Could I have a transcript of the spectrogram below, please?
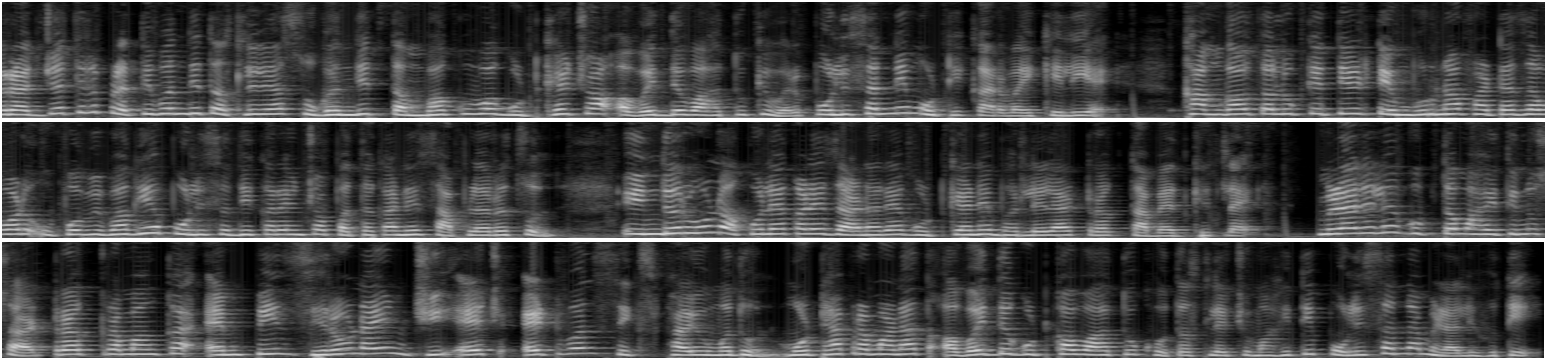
राज्यातील प्रतिबंधित असलेल्या सुगंधित तंबाखू व गुटख्याच्या अवैध वाहतुकीवर पोलिसांनी मोठी कारवाई केली आहे. खामगाव तालुक्यातील टेंभुर्णा फाट्याजवळ उपविभागीय पोलीस अधिकाऱ्यांच्या पथकाने सापळा रचून इंदोरहून अकोल्याकडे जाणाऱ्या गुटख्याने भरलेला ट्रक ताब्यात घेतलाय. मिळालेल्या गुप्त माहितीनुसार ट्रक क्रमांक M P zero nine G H eight one six five मधून मोठ्या प्रमाणात अवैध गुटखा वाहतूक होत असल्याची माहिती पोलिसांना मिळाली होती.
